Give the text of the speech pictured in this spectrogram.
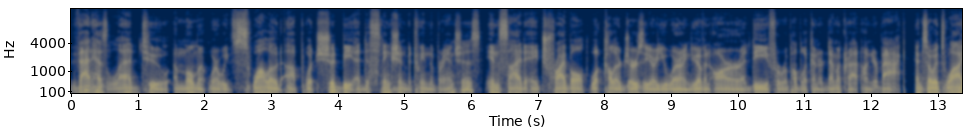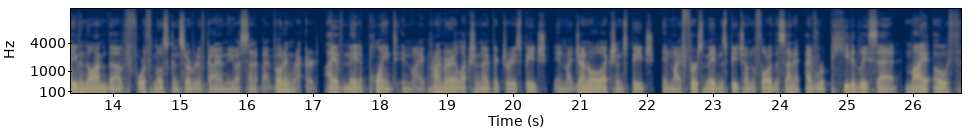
that has led to a moment where we've swallowed up what should be a distinction between the branches inside a tribal what color jersey are you wearing? Do you have an R or a D for Republican or Democrat on your back? And so it's why, even though I'm the fourth most conservative guy in the US Senate by voting record, I have made a point in my primary election night victory speech, in my general election speech, in my first maiden speech on the floor of the Senate. I've repeatedly said my oath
